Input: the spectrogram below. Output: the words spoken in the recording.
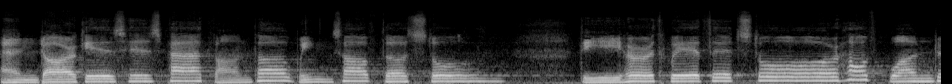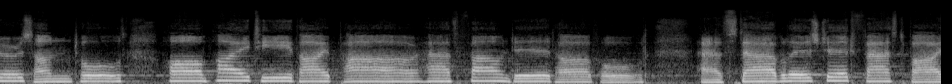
and dark is his path on the wings of the storm. The earth with its store of wonders untold, Almighty thy power hath founded of old, hath established it fast by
